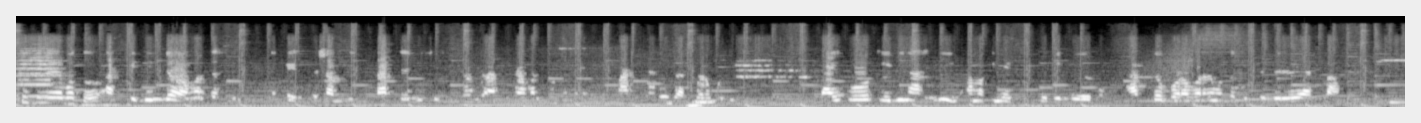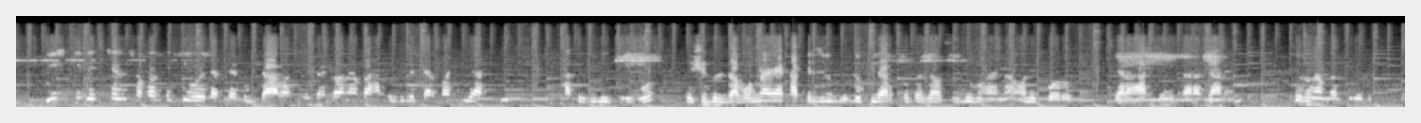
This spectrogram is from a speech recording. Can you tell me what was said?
প্রতিদিনের মতো আজকে দিনটাও আমার কাছে একটা স্পেশাল দিন। তার চেয়ে বেশি আজকে আমার তাই ও এই দিন আসলেই আমাকে নিয়ে ঘুরতে বের হয়ে যায় তো বরাবরের মতো ঘুরতে বের হয়ে আসলাম। বৃষ্টি দেখছেন, সকাল থেকে ওয়েদারটা একটু ডাল আসছে যার কারণে আমরা হাতে ঝিলের চারপাশে আসছি হাতে ঝিলে ঘুরবো। বেশি দূর যাব না। এক হাতের ঝিল ঢুকলে আর কোথাও যাওয়ার সুযোগ হয় না। অনেক বড়। যারা আসেন তারা জানেন। চলুন আমরা ঘুরে দেখি।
